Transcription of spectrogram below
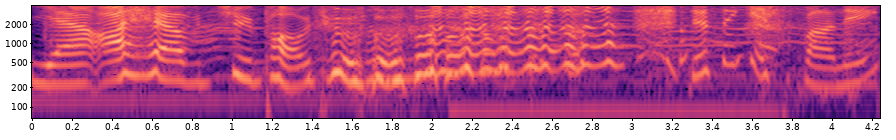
yeah, I have 去跑图。Do you think it's funny?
